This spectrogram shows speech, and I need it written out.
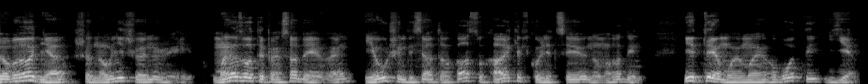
Доброго дня, шановні члени журі. Мене звати Присада Євген, я учень 10 класу Харківського ліцею номер 1 І темою моєї роботи є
